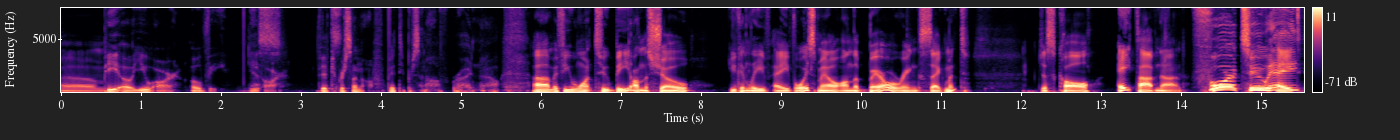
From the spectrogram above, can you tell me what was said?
Um, P O U R O V E Yes. Fifty percent off. 50% off right now. Um, if you want to be on the show, you can leave a voicemail on the barrel ring segment. Just call 859 428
